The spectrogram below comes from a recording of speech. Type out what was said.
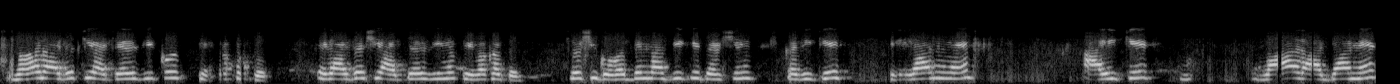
વહ રાજા આચાર્યજી કો સેવક હતો એ રાજા શ્રી આચાર્યજી નો સેવક હતો તો શ્રી ગોવર્ધનનાથજી કે દર્શન કરી કે ने आई के वह राजा ने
